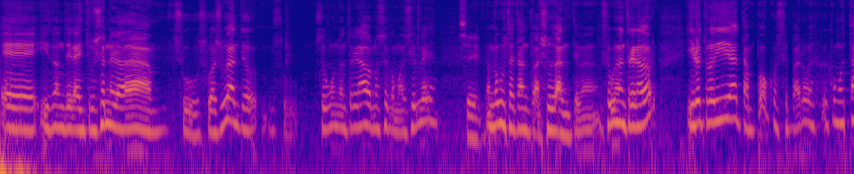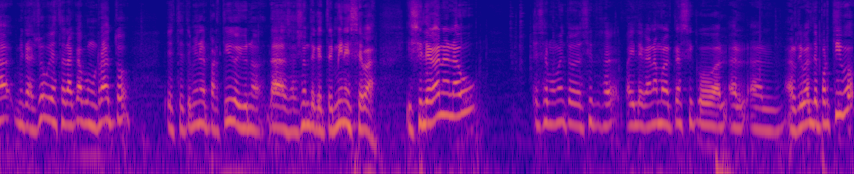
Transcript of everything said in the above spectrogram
eh, y donde la instrucción le la da su, su ayudante, o su segundo entrenador, no sé cómo decirle. Sí. No me gusta tanto ayudante, ¿no? segundo entrenador. Y el otro día tampoco se paró. Es, como está, mira, yo voy a estar acá por un rato, este, termina el partido y uno da la sensación de que termina y se va. Y si le gana la U, es el momento de decir, ahí le ganamos al clásico al, al- al- al rival deportivo.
